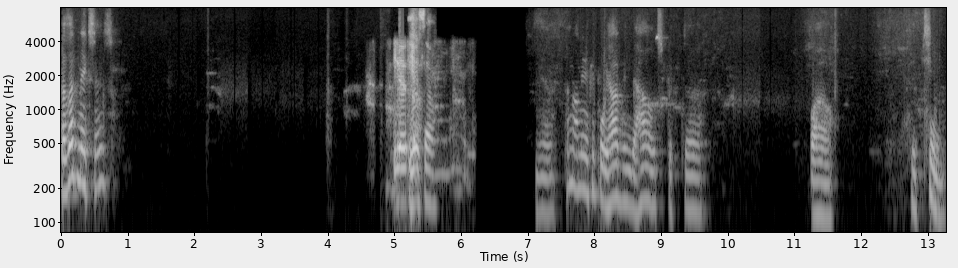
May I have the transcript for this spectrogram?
Does that make sense? Yes, Yes, sir. Yeah. I don't know how many people we have in the house, but uh, wow, 15.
